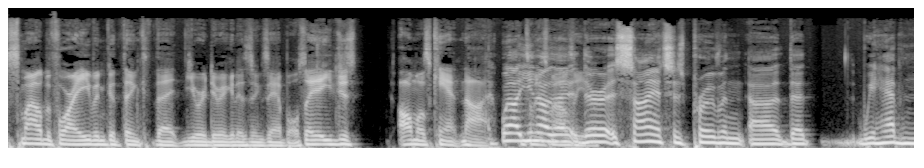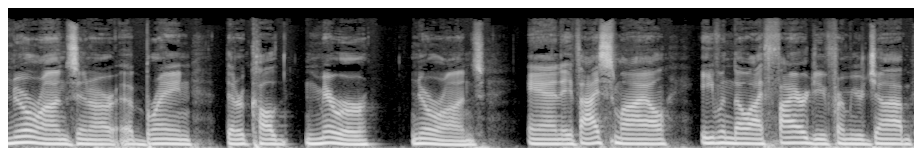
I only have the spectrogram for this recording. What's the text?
smiled before I even could think that you were doing it as an example. So you just almost can't not. Well, you know, the, there science has proven uh, that we have neurons in our uh, brain that are called mirror neurons, and if I smile, even though I fired you from your job,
